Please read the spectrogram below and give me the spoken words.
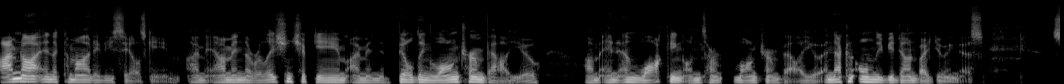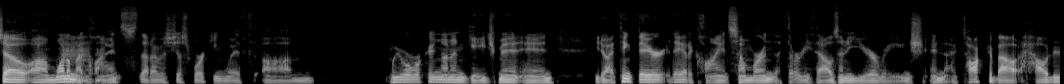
I'm not in the commodity sales game. I'm I'm in the relationship game. I'm in the building long-term value um, and unlocking long-term value. And that can only be done by doing this. So um, one mm-hmm. of my mm-hmm. clients that I was just working with, um, we were working on engagement and you know, I think they're they had a client somewhere in the thirty thousand a year range, and I talked about how to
